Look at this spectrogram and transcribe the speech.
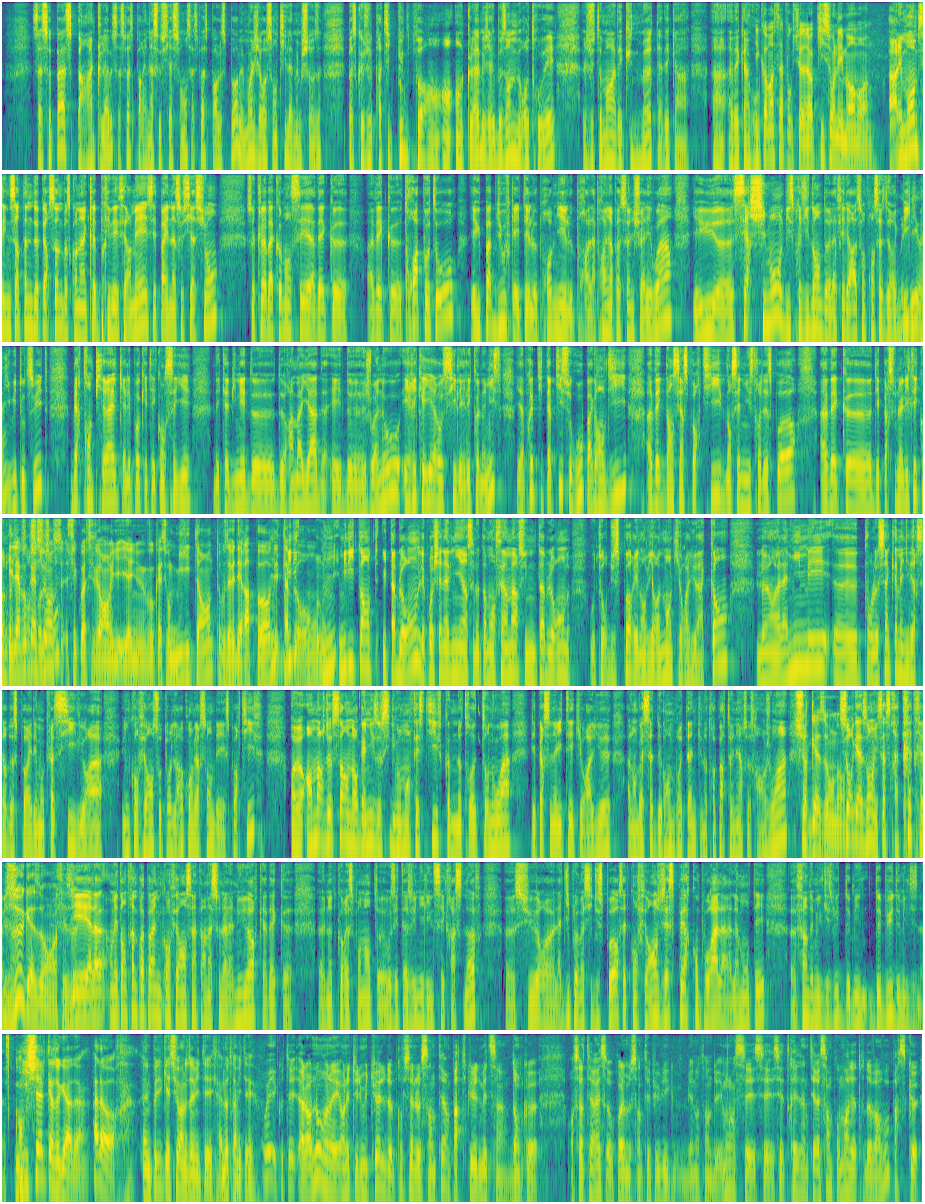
Ça se passe par un club, ça se passe par une association, ça se passe par le sport, mais moi j'ai ressenti la même chose parce que je pratique plus de sport en, en- en club et j'avais besoin de me retrouver justement avec une meute, avec un, un- avec un Et groupe. comment ça fonctionne? Alors, qui sont les membres? Alors les membres, c'est une centaine de personnes parce qu'on a un club privé fermé, c'est pas une association. Ce club a commencé avec euh, avec euh, trois poteaux. Il y a eu Pape Diouf qui a été le premier, le la première personne que je suis allé voir. Il y a eu euh, Serge Chimon, le vice-président de la Fédération française de rugby, Qui m'a ouais. dit oui tout de suite. Bertrand Pirel, qui à l'époque était conseiller des cabinets de, de Ramayad et de Joanneau. Éric Ayer aussi, l'économiste. Et après, petit à petit, ce groupe a grandi avec d'anciens sportifs, d'anciens ministres des Sports, avec euh, des personnalités qu'on Et la vocation, c'est quoi, Sylvain Henry Il y a une vocation militante? Vous avez des rapports, des tables rondes? mi- Militante et table ronde. Les prochaines à venir, c'est notamment fin mars, une table ronde autour du sport et l'environnement qui aura lieu à Caen. Le, à la mi-mai, euh, pour le cinquième anniversaire de Sport et Démocratie, il y aura une conférence autour de la reconversion des sportifs. Euh, en marge de ça, on organise aussi des moments festifs comme notre tournoi des personnalités qui aura lieu à l'ambassade de Grande-Bretagne, qui est notre partenaire, ce sera en juin. Sur gazon, donc. Sur gazon, et ça sera très très bien. The gazon, hein, c'est The. Et la- on est en train de préparer une conférence internationale à New York avec euh, euh, notre correspondante euh, aux États-Unis, Lindsay Krasnov, euh, sur euh, la diplomatie du sport. Cette conférence, j'espère qu'on pourra la, la monter euh, fin 2018, demi- début 2019. Michel Cazogade. Alors, une petite question à nos invités, à notre invité. Oui, alors nous, on est, on est une mutuelle de professionnels de santé, en particulier de médecins. Donc, euh, on s'intéresse aux problèmes de santé publique, bien entendu. Et moi, c'est très intéressant pour moi d'être devant vous parce que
